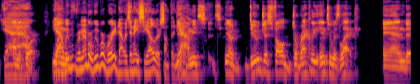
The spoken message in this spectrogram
yeah. on the court. Yeah, when, we remember we were worried that was an ACL or something. Yeah, yeah. I mean, it's, it's, you know, dude just fell directly into his leg, and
